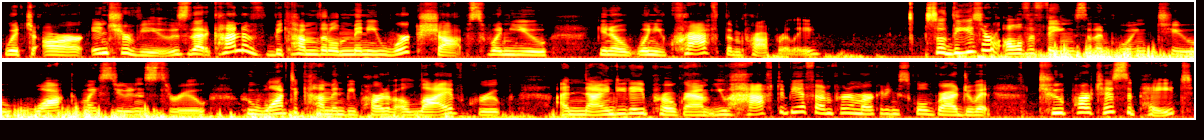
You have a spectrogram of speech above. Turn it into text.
which are interviews that kind of become little mini workshops when you, you know, when you craft them properly. So these are all the things that I'm going to walk my students through who want to come and be part of a live group, a 90 day program. You have to be a Fempreneur Marketing School graduate to participate.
